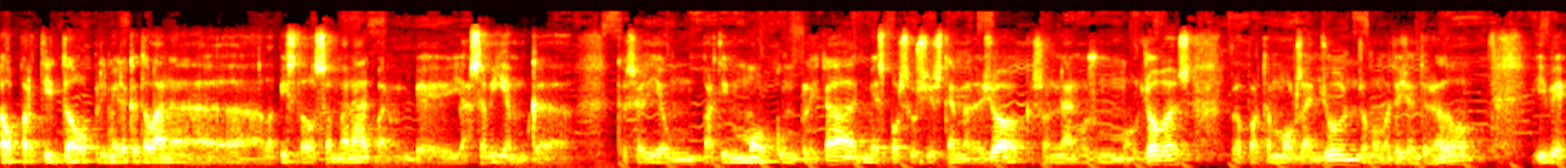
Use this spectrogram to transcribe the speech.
El partit del Primera Catalana a la pista del Setmanat, bueno, bé, ja sabíem que, que seria un partit molt complicat, més pel seu sistema de joc, que són nanos molt joves, però porten molts anys junts, amb el mateix entrenador, i bé,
